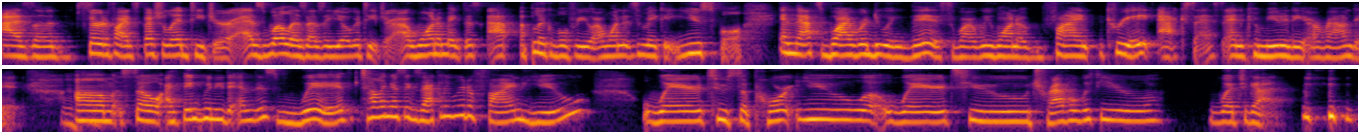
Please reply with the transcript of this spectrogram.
as a certified special ed teacher, as well as as a yoga teacher. I want to make this applicable for you. I wanted to make it useful. And that's why we're doing this, why we want to find, create access and community around it. Mm-hmm. Um, so I think we need to end this with telling us exactly where to find you, where to support you, where to travel with you. What you got?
